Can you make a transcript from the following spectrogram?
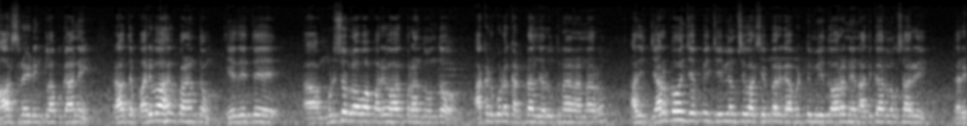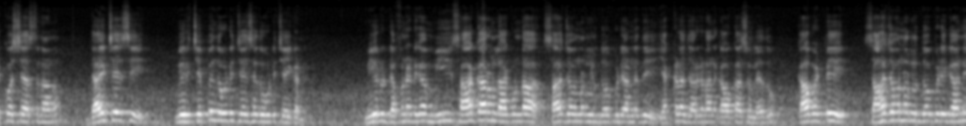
హార్స్ రైడింగ్ క్లబ్ కానీ లేకపోతే పరివాహక ప్రాంతం ఏదైతే ముడిసర్లోవా పరివాహక ప్రాంతం ఉందో అక్కడ కూడా కట్టడాలు జరుగుతున్నాయని అన్నారు. అది జరపమని చెప్పి జీవీఎంసీ వారు చెప్పారు కాబట్టి మీ ద్వారా నేను అధికారులను ఒకసారి రిక్వెస్ట్ చేస్తున్నాను. దయచేసి మీరు చెప్పింది ఒకటి చేసేది ఒకటి చేయకండి. మీరు డెఫినెట్గా మీ సహకారం లేకుండా సహజ వనరుల దోపిడీ అనేది ఎక్కడ జరగడానికి అవకాశం లేదు. కాబట్టి సహజ వనరుల దోపిడీ కానీ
